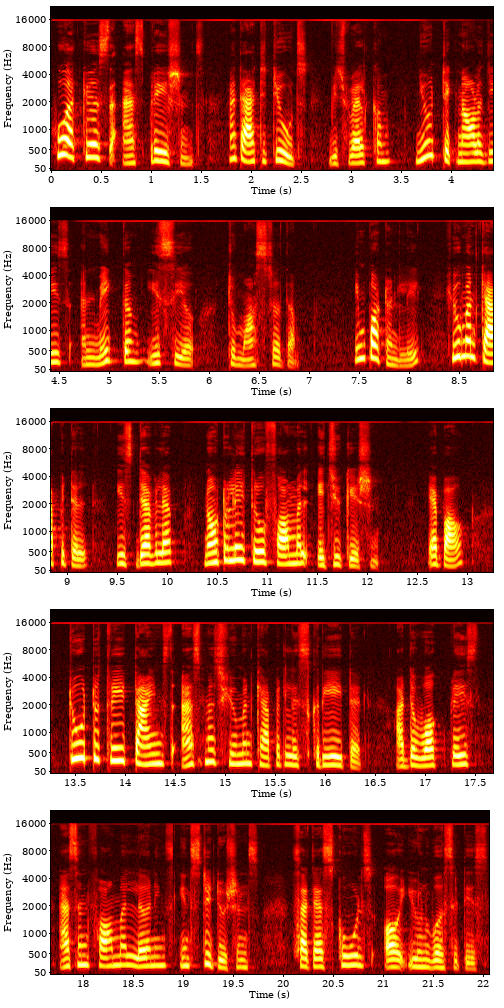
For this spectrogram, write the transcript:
who acquires the aspirations and attitudes which welcome new technologies and make them easier to master them. Importantly, human capital is developed not only through formal education. About two to three times as much human capital is created at the workplace as in formal learning institutions such as schools or universities.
